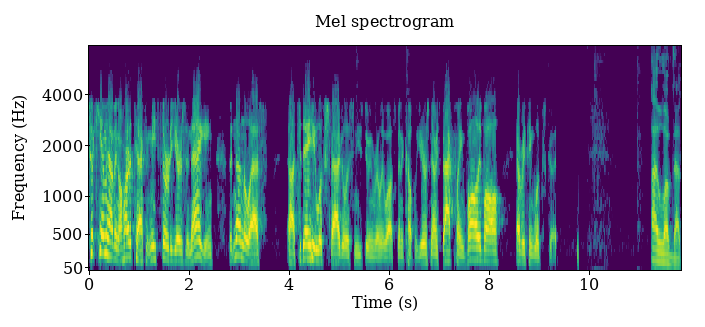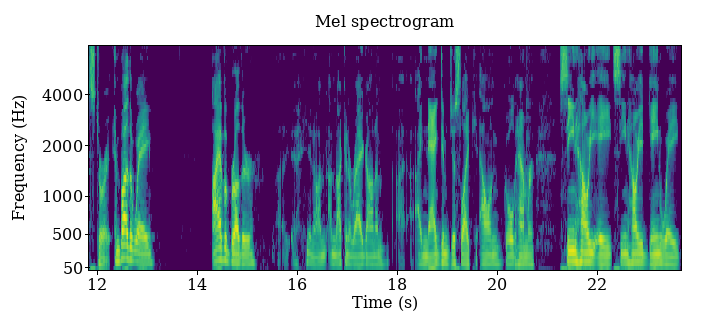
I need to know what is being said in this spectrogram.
took him having a heart attack and me 30 years of nagging, but nonetheless, uh, today he looks fabulous and he's doing really well. It's been a couple years now. He's back playing volleyball. Everything looks good. I love that story. And by the way, I have a brother. Uh, you know, I'm, I'm not going to rag on him. I, I nagged him just like Alan Goldhamer, seeing how he ate, seeing how he had gained weight.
